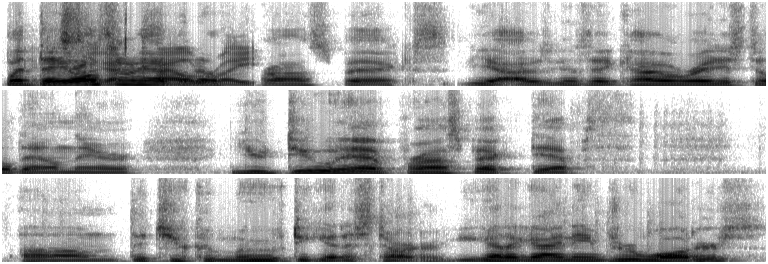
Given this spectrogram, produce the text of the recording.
but and they also have Kyle enough Wright. prospects. Yeah, I was going to say Kyle Wright is still down there. You do have prospect depth um, that you could move to get a starter. You got a guy named Drew Waters,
